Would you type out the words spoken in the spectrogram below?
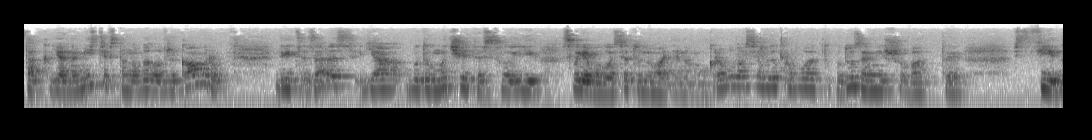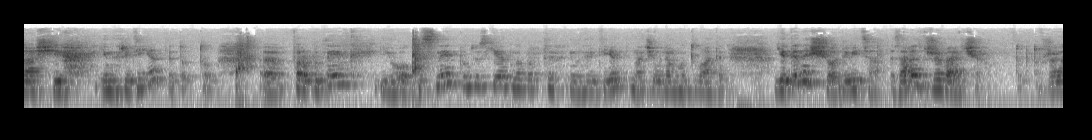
Так, я на місці встановила вже камеру. Дивіться, зараз я буду вмочити свої, своє волосся, тонування на мокре волосся буду проводити, буду замішувати всі наші інгредієнти, тобто е, фарбник і окисник буду з'єднувати, інгредієнти, наче будемо готувати. Єдине, що, дивіться, зараз вже вечір, тобто вже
